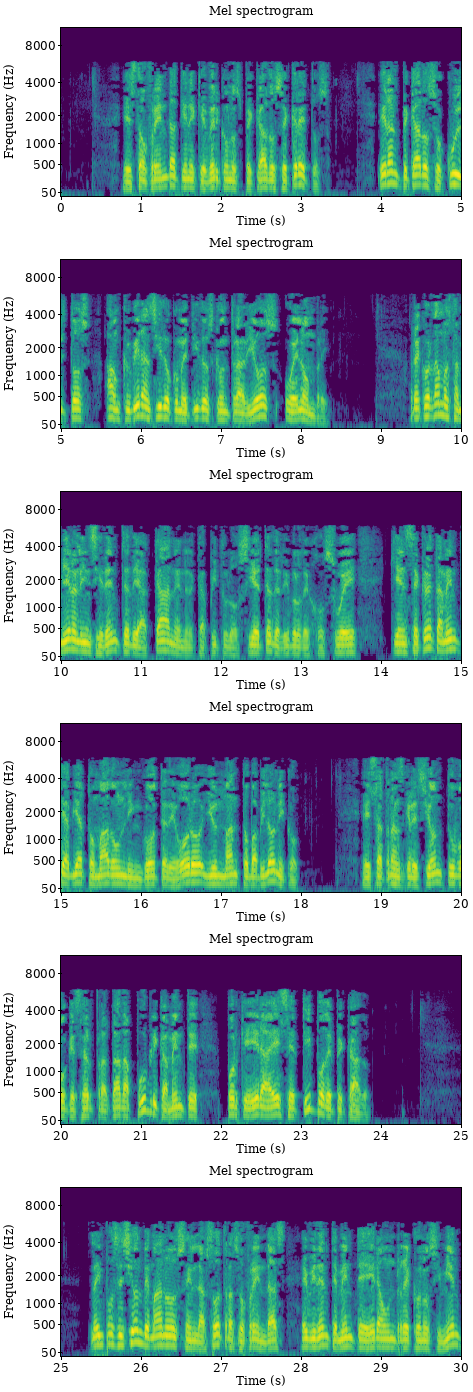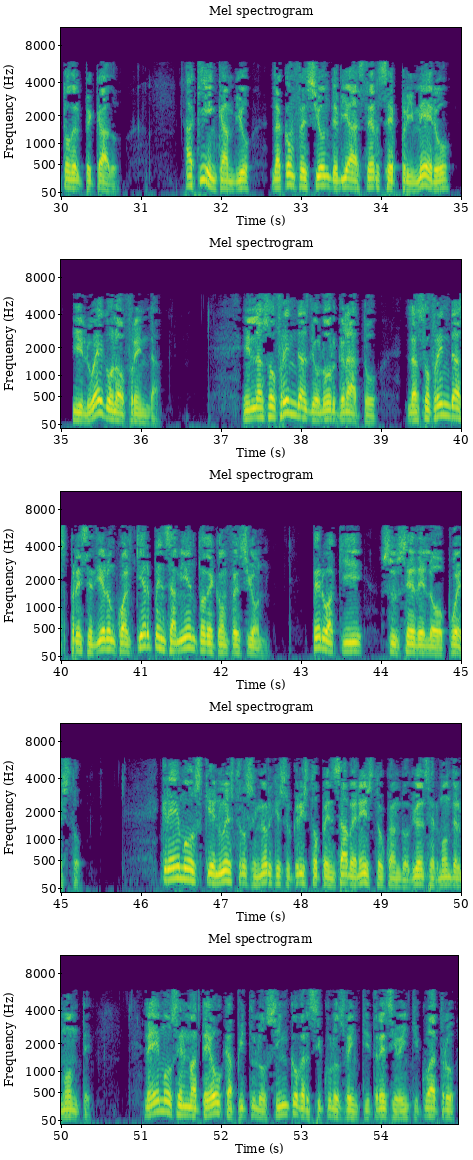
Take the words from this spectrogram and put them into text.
Esta ofrenda tiene que ver con los pecados secretos. Eran pecados ocultos, aunque hubieran sido cometidos contra Dios o el hombre. Recordamos también el incidente de Acán en el capítulo siete del libro de Josué, quien secretamente había tomado un lingote de oro y un manto babilónico. Esa transgresión tuvo que ser tratada públicamente porque era ese tipo de pecado. La imposición de manos en las otras ofrendas evidentemente era un reconocimiento del pecado. Aquí, en cambio, la confesión debía hacerse primero y luego la ofrenda. En las ofrendas de olor grato, las ofrendas precedieron cualquier pensamiento de confesión, pero aquí sucede lo opuesto. Creemos que nuestro Señor Jesucristo pensaba en esto cuando dio el Sermón del Monte. Leemos en Mateo capítulo cinco versículos veintitrés y veinticuatro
